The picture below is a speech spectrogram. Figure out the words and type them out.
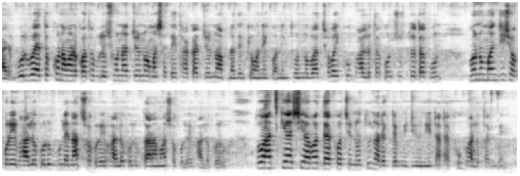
আর বলব এতক্ষণ আমার কথাগুলো শোনার জন্য, আমার সাথে থাকার জন্য আপনাদেরকে অনেক অনেক ধন্যবাদ। সবাই খুব ভালো থাকুন, সুস্থ থাকুন। হনুমানজি সকলের ভালো করুক, ভোলেনাথ সকলের ভালো করুক, তারামা সকলের ভালো করুক। তো আজকে আসি, আবার দেখা হচ্ছে নতুন আরেকটা ভিডিও নিয়ে। টাটা, খুব ভালো থাকবেন।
